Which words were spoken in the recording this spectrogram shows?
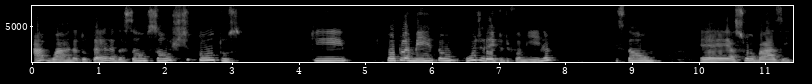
A guarda, a tutela e a adoção são institutos que complementam o direito de família, estão é, a sua base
